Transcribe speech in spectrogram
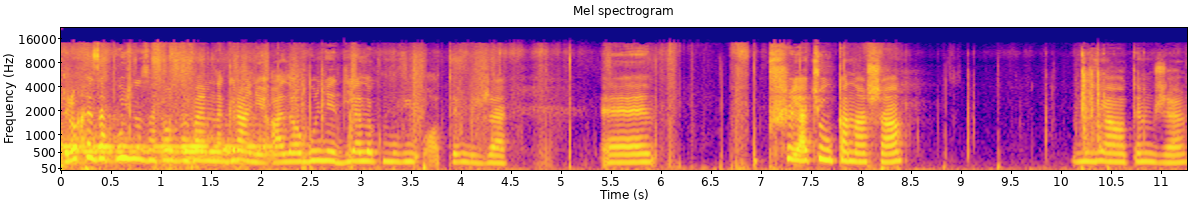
Trochę za późno zapauzowałem nagranie, ale ogólnie dialog mówił o tym, że e, przyjaciółka nasza mówiła o tym, że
